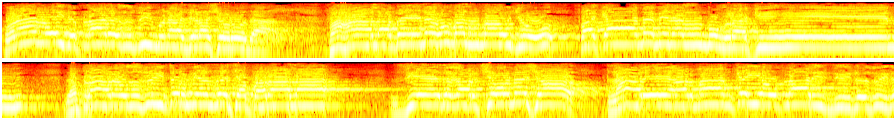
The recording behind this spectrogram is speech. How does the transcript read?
قرآن وہی دپلار دوی مناظرہ شروع دا. فحال بینہم الموجو فکان من المغرقين. المغرقین دپلار دوی ترمیان دا چپرالا زید غرچو نشا. پلارے ارمان کئی او پلاری زید زید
